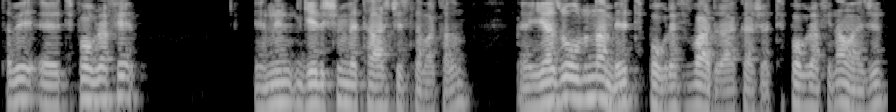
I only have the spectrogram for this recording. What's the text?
Tabi e, tipografinin gelişimi ve tarihçesine bakalım. E, yazı olduğundan beri tipografi vardır arkadaşlar. Tipografinin amacı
